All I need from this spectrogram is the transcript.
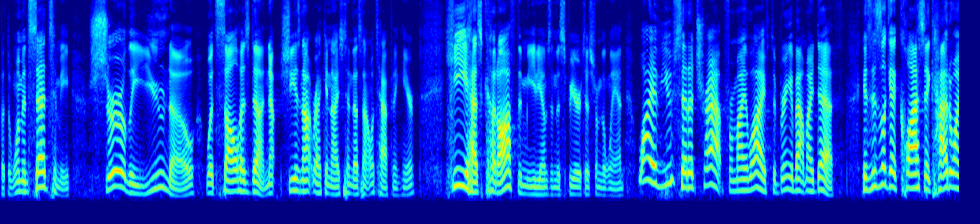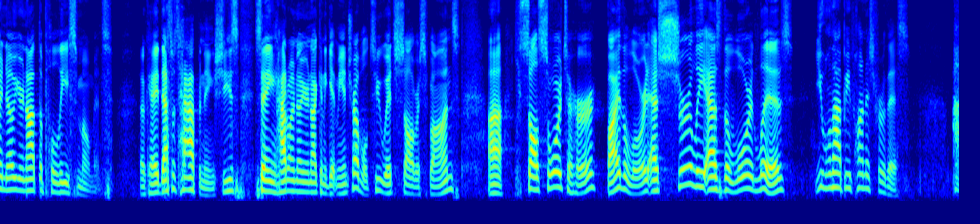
But the woman said to me, Surely you know what Saul has done. Now, she has not recognized him. That's not what's happening here. He has cut off the mediums and the spiritists from the land. Why have you set a trap for my life to bring about my death? Because this is like a classic, how do I know you're not the police moment? Okay, that's what's happening. She's saying, How do I know you're not going to get me in trouble? To which Saul responds, uh, Saul swore to her by the Lord, As surely as the Lord lives, you will not be punished for this. I,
